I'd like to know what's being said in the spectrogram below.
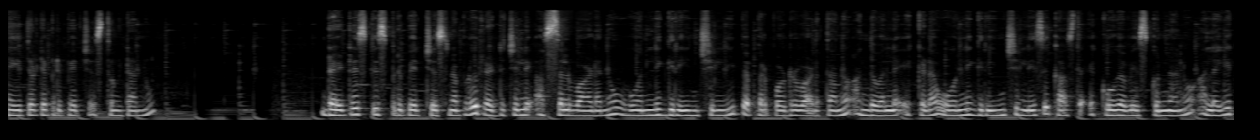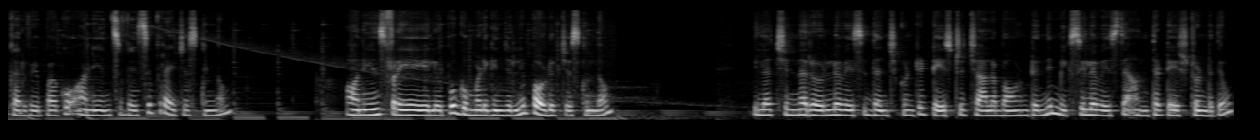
నెయ్యితోటే ప్రిపేర్ చేస్తుంటాను. డైట్ రెసిపీస్ ప్రిపేర్ చేసినప్పుడు రెడ్ చిల్లీ అస్సలు వాడను. Only green chilli pepper powder వాడతాను. అందువల్ల ఇక్కడ ఓన్లీ గ్రీన్ చిల్లీస్ కాస్త ఎక్కువగా వేసుకున్నాను. అలాగే కరివేపాకు ఆనియన్స్ వేసి ఫ్రై చేసుకుందాం. ఆనియన్స్ ఫ్రై అయ్యేలోపు గుమ్మడి గింజల్ని పౌడర్ చేసుకుందాం. ఇలా చిన్న రోల్లో వేసి దంచుకుంటే టేస్ట్ చాలా బాగుంటుంది. మిక్సీలో వేస్తే అంత టేస్ట్ ఉండదు.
